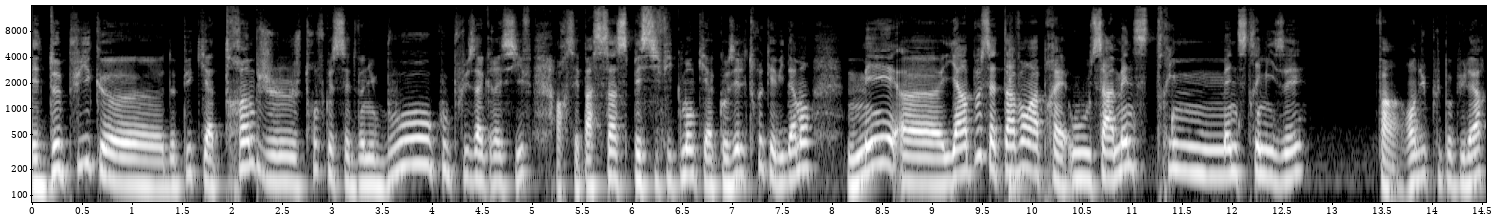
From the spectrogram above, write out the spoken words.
Et depuis que depuis qu'il y a Trump, je, trouve que c'est devenu beaucoup plus agressif. Alors c'est pas ça spécifiquement qui a causé le truc évidemment, mais euh, il y a un peu cet avant-après où ça a mainstream, mainstreamisé, enfin rendu plus populaire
